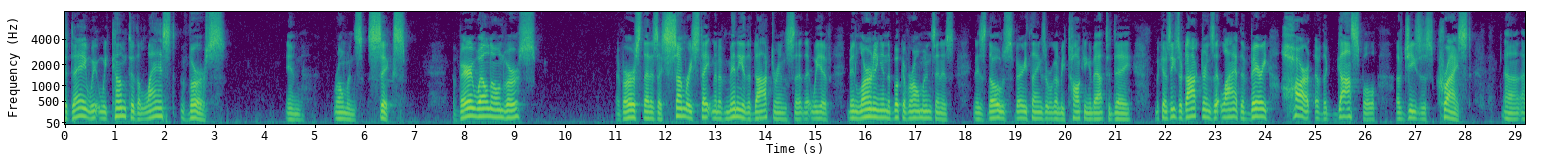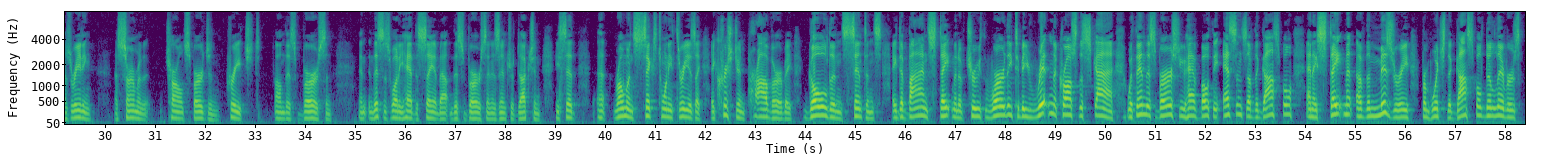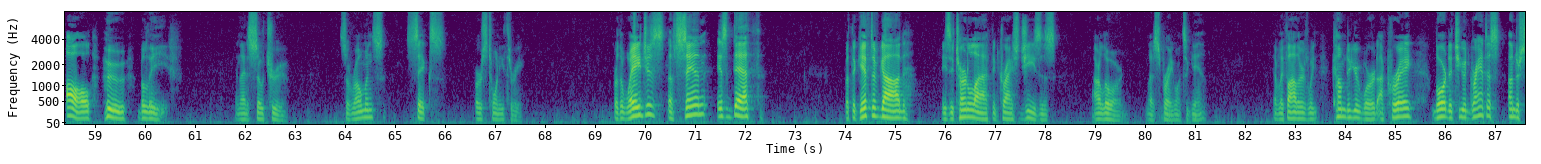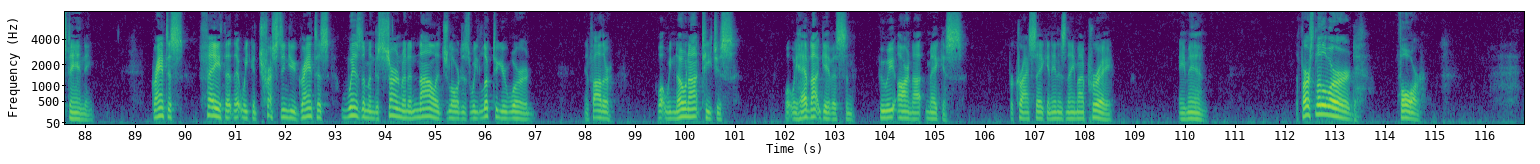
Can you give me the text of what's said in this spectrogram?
today we, we come to the last verse in Romans 6. A very well known verse, a verse that is a summary statement of many of the doctrines that, that we have been learning in the book of Romans and is, is those very things that we're going to be talking about today because these are doctrines that lie at the very heart of the gospel of Jesus Christ. Uh, I was reading a sermon that Charles Spurgeon preached on this verse, and, and, and this is what he had to say about this verse in his introduction. He said, uh, Romans 6:23 is a, a Christian proverb, a golden sentence, a divine statement of truth worthy to be written across the sky. Within this verse you have both the essence of the gospel and a statement of the misery from which the gospel delivers all who believe. And that is so true. So Romans 6 verse 23 for the wages of sin is death, but the gift of God is eternal life in Christ Jesus our Lord. Let us pray once again. Heavenly Father, as we come to your word, I pray, Lord, that you would grant us understanding. Grant us faith that, that we can trust in you. Grant us wisdom and discernment and knowledge, Lord, as we look to your word. And Father, what we know not teach us, what we have not give us, and who we are not make us. For Christ's sake and in his name I pray. Amen. The first little word, for.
